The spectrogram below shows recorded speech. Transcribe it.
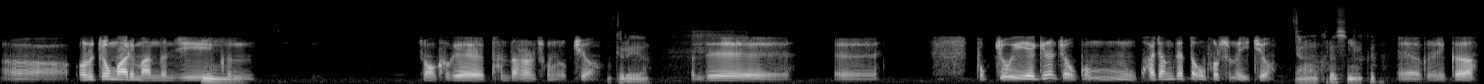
어 어느 쪽 말이 맞는지 음. 정확하게 판단할 수는 없죠. 그래요. 근데 에, 북쪽의 얘기는 조금 과장됐다고 볼 수는 있죠. 아 그렇습니까? 예, 그러니까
